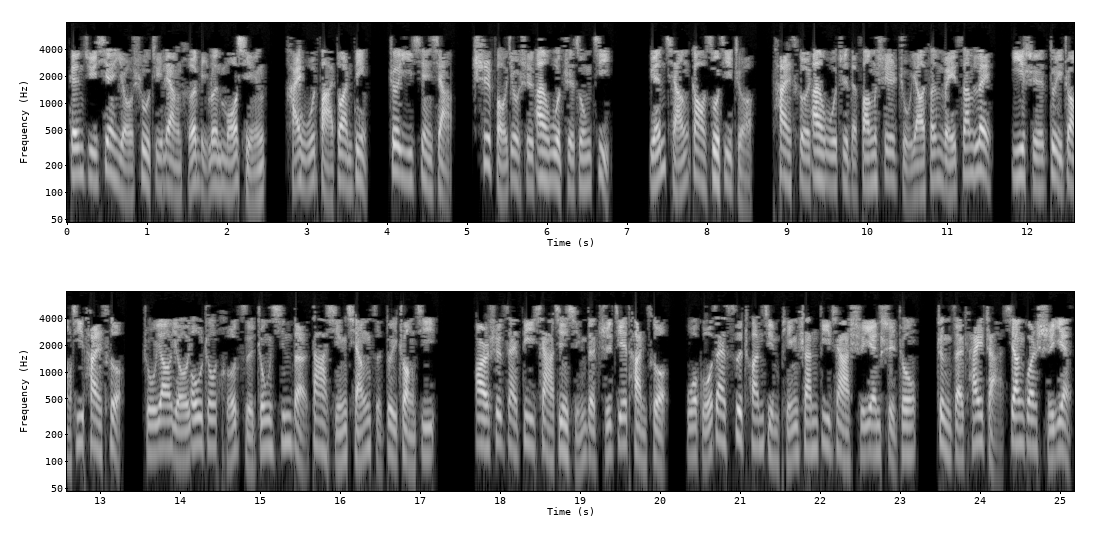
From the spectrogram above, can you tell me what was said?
根据现有数据量和理论模型，还无法断定这一现象是否就是暗物质踪迹。袁强告诉记者，探测暗物质的方式主要分为三类：一是对撞机探测。主要由欧洲核子中心的大型强子对撞机。二是，在地下进行的直接探测。我国在四川锦屏山地下实验室中正在开展相关实验。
